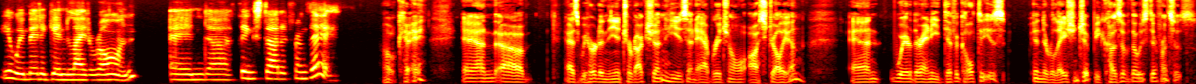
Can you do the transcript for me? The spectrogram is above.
yeah, we met again later on and uh, things started from there. okay. And uh, as we heard in the introduction, he's an Aboriginal Australian. And were there any difficulties in the relationship because of those differences?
